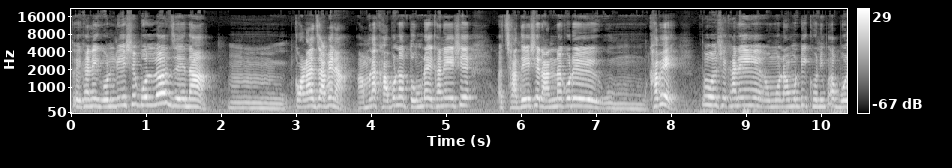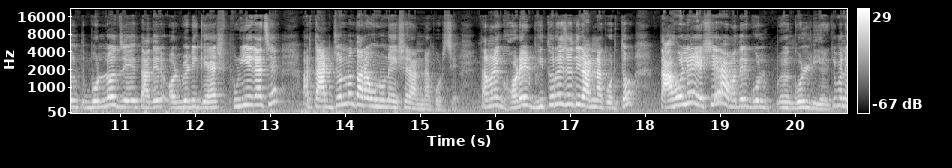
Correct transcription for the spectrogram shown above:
তো এখানে গোল্ডি এসে বলল যে, না করা যাবে না, আমরা খাব না, তোমরা এখানে এসে ছাদে এসে রান্না করে খাবে? তো সেখানে মোটামুটি খনিপা বলল যে তাদের অলরেডি গ্যাস ফুরিয়ে গেছে আর তার জন্য তারা উনুনে এসে রান্না করছে। তার মানে ঘরের ভিতরে যদি রান্না করতো তাহলে এসে আমাদের গোল গোল্ডি আর কি মানে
